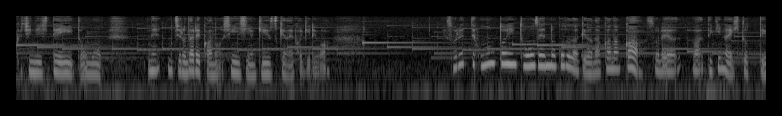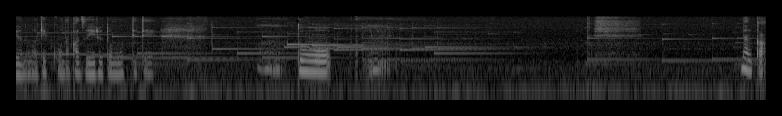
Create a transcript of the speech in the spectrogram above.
口にしていいと思う。ねもちろん誰かの心身を傷つけない限りは。それって本当に当然のことだけどなかなかそれはできない人っていうのは結構な数いると思ってて。うんと、うんなんか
